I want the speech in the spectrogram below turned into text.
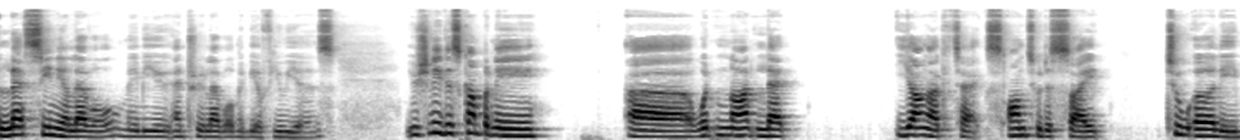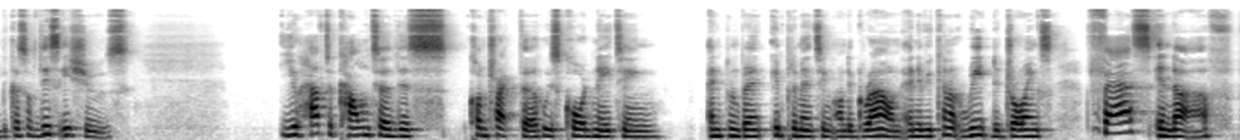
a less senior level, maybe you entry level, maybe a few years. Usually, this company uh, would not let young architects onto the site too early because of these issues you have to counter this contractor who is coordinating and implementing on the ground. And if you cannot read the drawings fast enough,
